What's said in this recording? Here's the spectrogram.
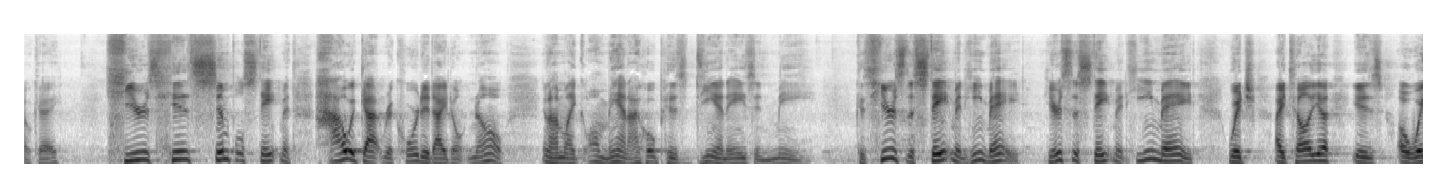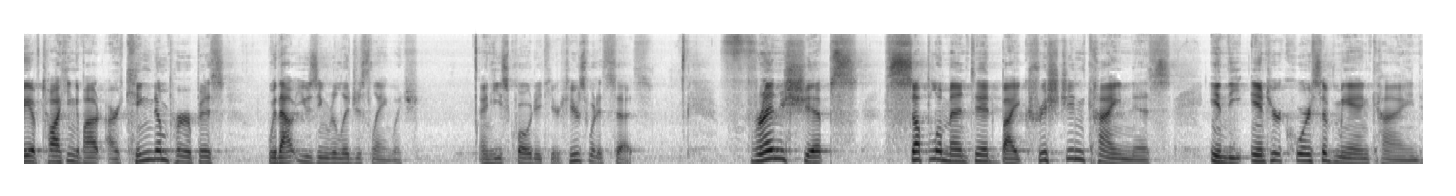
Okay? Here's his simple statement. How it got recorded, I don't know. And I'm like, oh man, I hope his DNA's in me. Because here's the statement he made. Here's the statement he made, which I tell you is a way of talking about our kingdom purpose without using religious language. And he's quoted here. Here's what it says Friendships supplemented by Christian kindness in the intercourse of mankind,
